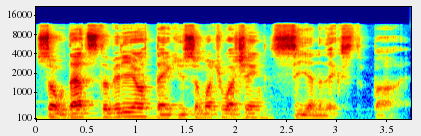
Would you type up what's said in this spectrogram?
So that's the video. Thank you so much for watching. See you in the next. Bye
